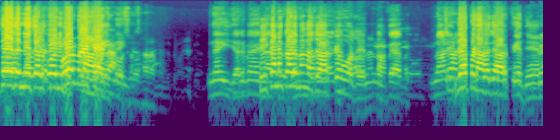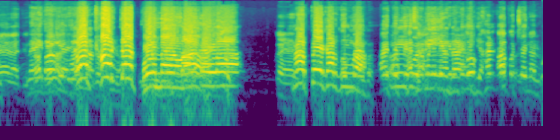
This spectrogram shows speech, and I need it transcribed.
ਦੇ ਦਿੰਨੇ ਚੱਲ ਕੋਈ ਨਹੀਂ ਹੋਰ ਮੈਂ ਕਹਿਣਾ ਨਹੀਂ ਯਾਰ ਮੈਂ ਠੀਕ ਹੈ ਨਾ ਕੱਲ ਮੈਂ 1000 ਰੁਪਏ ਹੋਰ ਦੇ ਦੇਣਾ ਨਾਲੇ ਲੈ ਪੜਾ 1000 ਰੁਪਏ ਦੇ ਨਹੀਂ ਨਹੀਂ ਓ ਖੜ ਜਾ। ਹੁਣ ਮੈਂ ਆਉਣਾ ਕੋਲਾ ਮੈਂ ਆਪੇ ਕਰ ਦੂੰਗਾ। ਆ ਪੁੱਛੋ ਇਹਨਾਂ ਨੂੰ।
